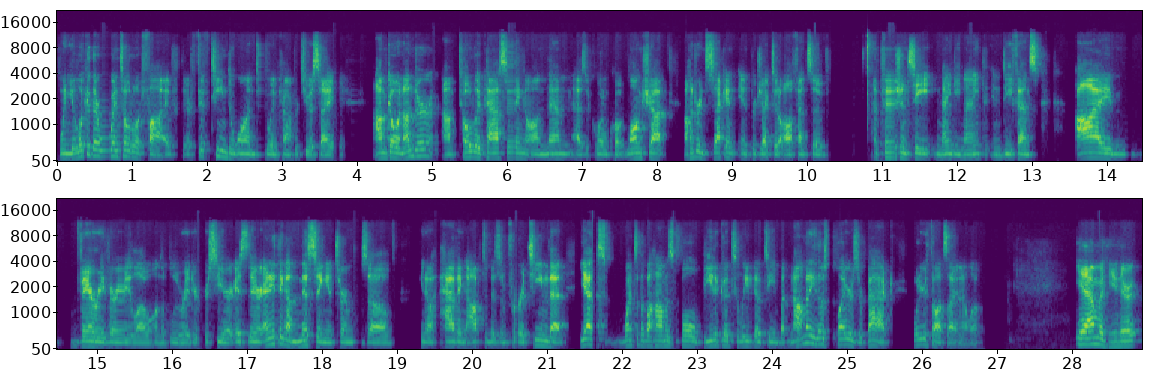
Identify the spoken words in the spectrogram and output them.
When you look at their win total at five, they're 15 to 1 to win Conference USA. I'm going under. I'm totally passing on them as a quote unquote long shot. 102nd in projected offensive efficiency, 99th in defense. I'm very, very low on the Blue Raiders here. Is there anything I'm missing in terms of you know having optimism for a team that yes went to the Bahamas Bowl, beat a good Toledo team, but not many of those players are back? What are your thoughts, Ianniello? Yeah, I'm with you. There,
